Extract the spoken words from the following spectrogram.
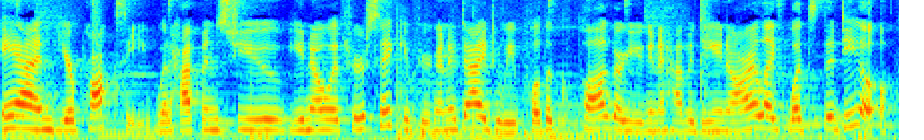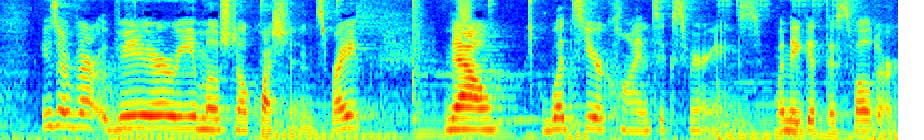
and your proxy. What happens to you, you know, if you're sick, if you're going to die? Do we pull the plug? Are you going to have a DNR? Like, what's the deal? These are very, very emotional questions, right? Now, what's your client's experience when they get this folder?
